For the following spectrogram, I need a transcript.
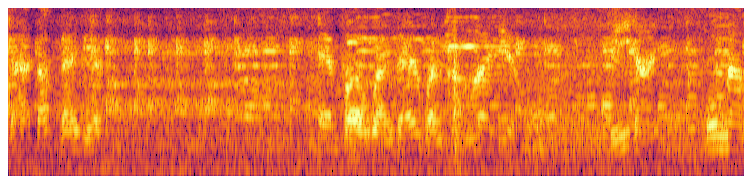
cả đất đại việt, em phờ, hoàng đế, hoàng thượng lai điện vĩ đại, muôn năm.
